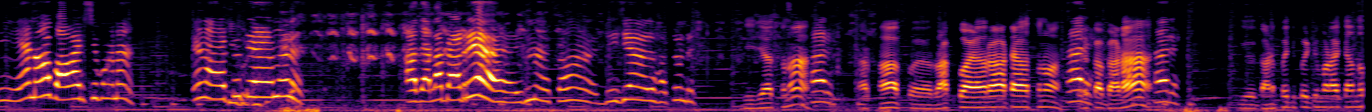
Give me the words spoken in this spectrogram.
ನೀ ಏನೋ ಬಾವಾಡ್ಸಿ ಮಗನ. ಏನ ಹಚ್ಚುತ್ತೆ ಅಲ್ಲ ಅದೆಲ್ಲ ಬ್ಯಾಡ್ರಿ ಇನ್ನ ಸೌ ಡಿಜೆ ಡಿಜೆ ಹಚ್ಚನು ಹಾ ರೀ. ಹಾ ಪ- ರೊಕ್ಕ ಆಟ ಹತ್ತನು ಹಾ ರೀ. ಬೇಡ ಹಾ ರೀ. ಈಗ ಗಣಪತಿ ಪಟ್ಟಿ ಮಾಡಾಕ ಅಂದ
